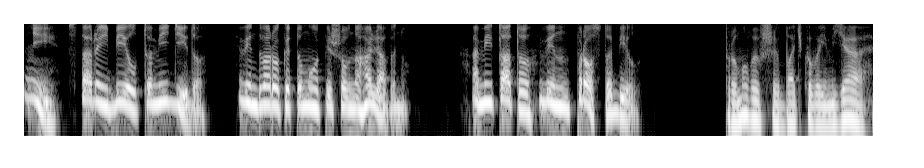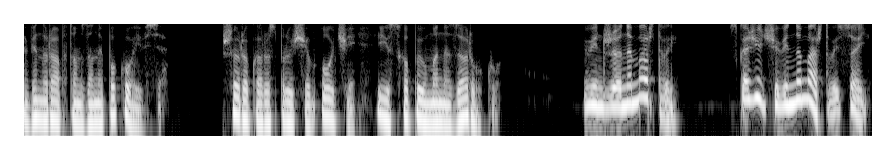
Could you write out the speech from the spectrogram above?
Ні, старий Біл то мій дідо. Він два роки тому пішов на галявину. А мій тато він просто Біл. Промовивши батькове ім'я, він раптом занепокоївся, широко розплющив очі і схопив мене за руку. Він же не мертвий? Скажіть, що він не мертвий, сей.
